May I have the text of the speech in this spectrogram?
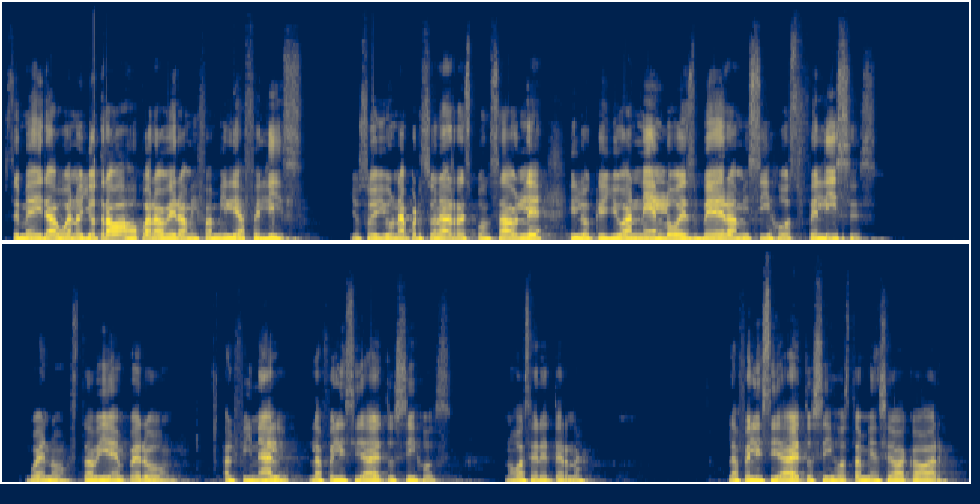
Usted me dirá, bueno, yo trabajo para ver a mi familia feliz. Yo soy una persona responsable y lo que yo anhelo es ver a mis hijos felices. Bueno, está bien, pero al final la felicidad de tus hijos no va a ser eterna. La felicidad de tus hijos también se va a acabar.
